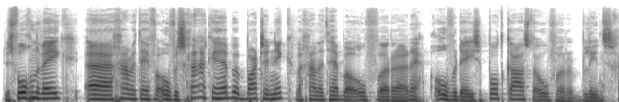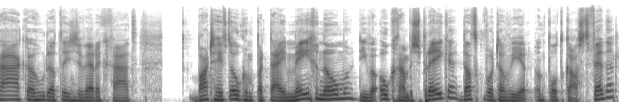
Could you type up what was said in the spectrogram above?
Dus volgende week gaan we het even over schaken hebben, Bart en ik. We gaan het hebben over, nou ja, over deze podcast, over blind schaken, hoe dat in zijn werk gaat. Bart heeft ook een partij meegenomen die we ook gaan bespreken. Dat wordt dan weer een podcast verder.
